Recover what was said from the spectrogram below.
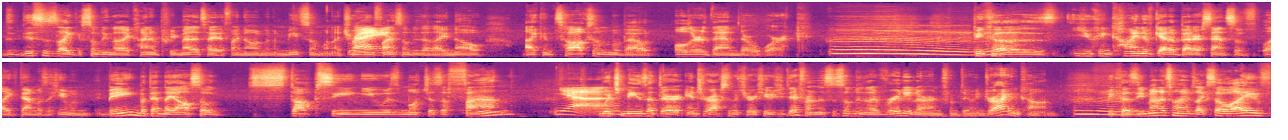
this is like something that I kind of premeditate. If I know I'm going to meet someone, I try and find something that I know I can talk to them about other than their work Mm. because you can kind of get a better sense of like them as a human being but then they also stop seeing you as much as a fan Yeah. which means that their interactions with you are hugely different this is something that i've really learned from doing dragon con Mm-hmm. because the amount of times like so i've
